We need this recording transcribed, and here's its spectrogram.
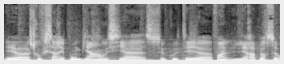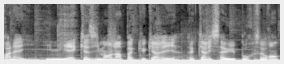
Et euh, je trouve que ça répond bien aussi à ce côté. euh, Enfin, les rappeurs sevranais, ils, niaient quasiment l'impact que Caris, Caris a eu pour Sevran.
